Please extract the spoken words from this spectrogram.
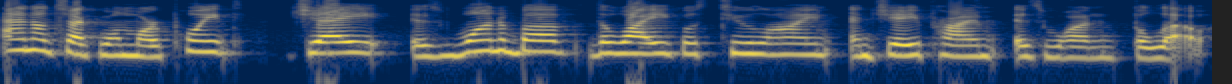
And I'll check one more point j is 1 above the y equals 2 line, and j prime is 1 below.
